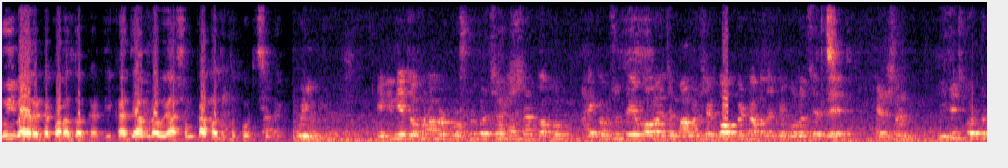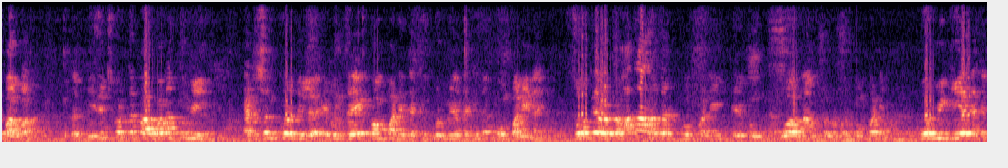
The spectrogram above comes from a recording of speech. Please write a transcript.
দুইবার এটা করা দরকার কি? কাজে আমরা ওই আশঙ্কা আপাতত করছি না। এটি নিয়ে যখন আমরা প্রশ্ন করেছিলাম তখন হাই কমিশন থেকে বলা হয়েছে মালয়েশিয়া গভর্নমেন্ট আমাদেরকে বলেছে যে অ্যাটেনশন ভিজিট করতে পারবা না। ভিজিট করতে পারবা না তুমি অ্যাটেনশন করে দিলে এবং যে কোম্পানি দেখে কর্মীরা দেখে যে কোম্পানি নাই। সৌদি আরবে হাজার হাজার কোম্পানি এরকম ভুয়া নাম সর্বস্ব কোম্পানি কর্মী গিয়ে দেখে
